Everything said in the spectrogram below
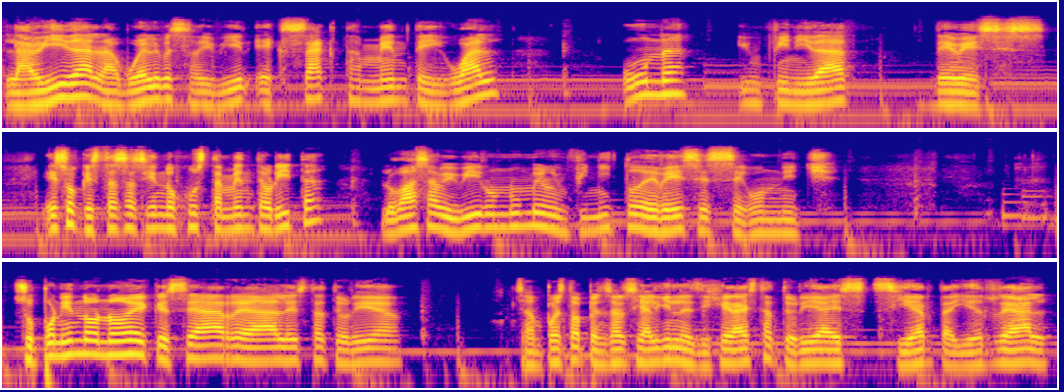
la vida la vuelves a vivir exactamente igual una infinidad de veces. Eso que estás haciendo justamente ahorita lo vas a vivir un número infinito de veces según Nietzsche. Suponiendo no de que sea real esta teoría, se han puesto a pensar si alguien les dijera esta teoría es cierta y es real.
